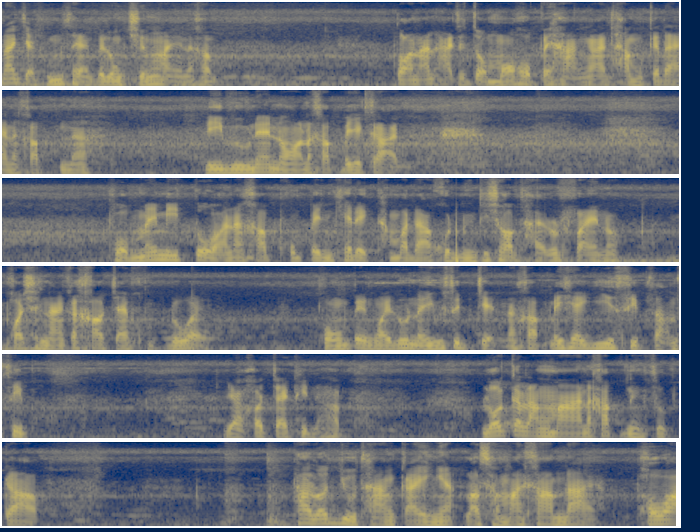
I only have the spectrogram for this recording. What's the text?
นั่งจากชุมแสงไปลงเชียงใหม่นะครับ ตอนนั้นอาจจะจบม .6 ไปหางานทำก็ได้นะครับนะรีวิวแน่นอนนะครับบรรยากาศ ผมไม่มีตั๋วนะครับ ผมเป็นแค่เด็กธรรมดาคนหนึ่งที่ชอบถ่ายรถไฟเนาะเพราะฉะนั้นก็เข้าใจผมด้วย ผมเป็นวัยรุ่นอายุ17นะครับ ไม่ใช่20 30อย่าเข้าใจผิดนะครับ รถกำลังมานะครับ109ถ้ารถอยู่ทางไกลอย่างเงี้ยเราสามารถข้ามได้ เพราะว่า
